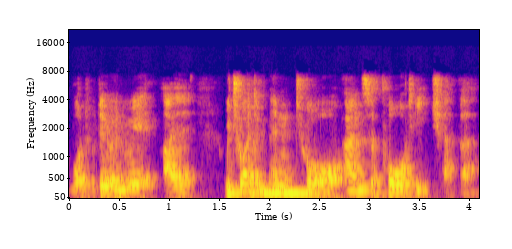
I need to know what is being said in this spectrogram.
what to do? And we I, we try to mentor and support each other.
